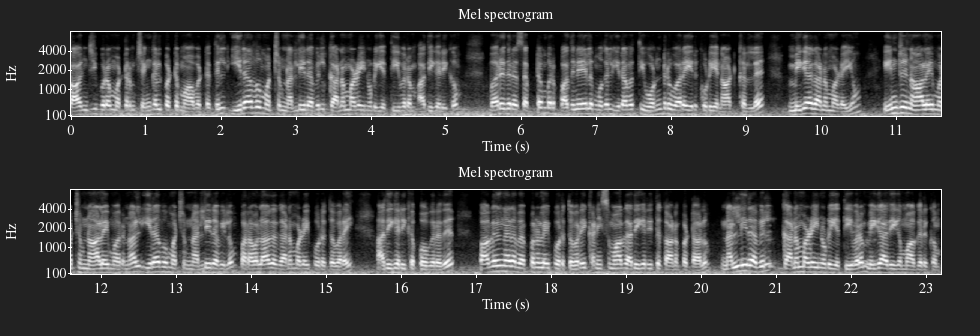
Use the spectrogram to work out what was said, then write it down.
காஞ்சிபுரம் மற்றும் செங்கல்பட்டு மாவட்டத்தில் இரவு மற்றும் நள்ளிரவில் கனமழையினுடைய தீவிரம் அதிகரிக்கும். வருகிற செப்டம்பர் பதினேழு முதல் இருபத்தி ஒன்று வரை இருக்கக்கூடிய நாட்களில் மிக கனமழையும் இன்று நாளை மற்றும் நாளை மறுநாள் இரவு மற்றும் நள்ளிரவிலும் பரவலாக கனமழை பொறுத்தவரை அதிகரிக்கப் போகிறது. பகல் நேர வெப்பநிலை பொறுத்தவரை கணிசமாக அதிகரித்து காணப்பட்டாலும் நள்ளிரவில் கனமழையினுடைய தீவிரம் மிக அதிகமாக இருக்கும்.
